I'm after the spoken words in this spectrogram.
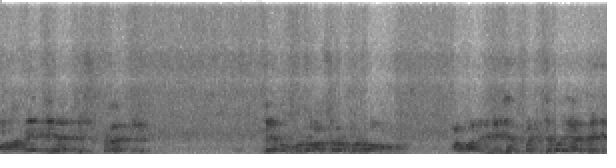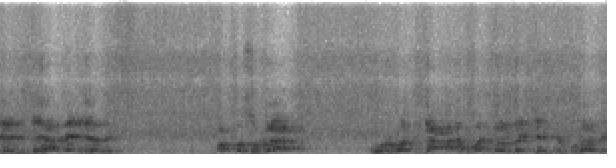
மாமேதியாச்சு சுக்கராச்சு தேவகுரும் அசுரகுரும் அவளுக்கு நிகர் படிச்சவா யாருமே கிடையாது இந்த யாருமே கிடையாது. அப்ப சொல்ற ஒருவன் தானம் பண்றதை கெடுக்கக்கூடாது.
